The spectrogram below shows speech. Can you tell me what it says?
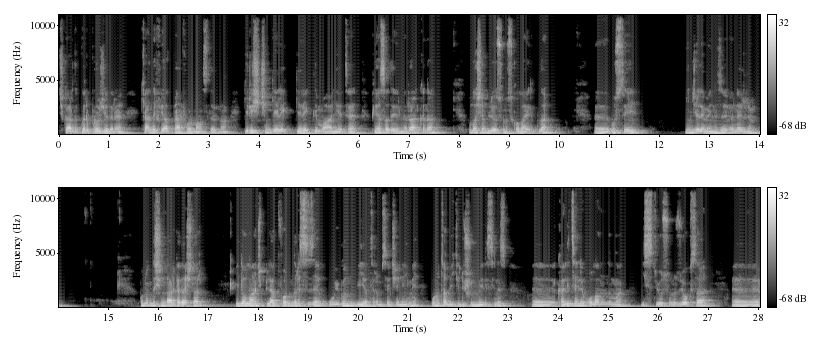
Çıkardıkları projelere, kendi fiyat performanslarına, giriş için gerekli maliyete, piyasa değerine, rankına ulaşabiliyorsunuz kolaylıkla. Ee, bu siteyi incelemenizi öneririm. Bunun dışında arkadaşlar IDO Launch platformları size uygun bir yatırım seçeneği mi? Bunu tabii ki düşünmelisiniz. E, kaliteli olanını mı istiyorsunuz yoksa e,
